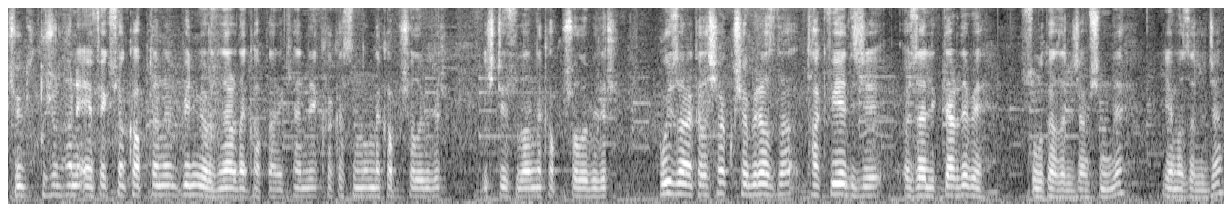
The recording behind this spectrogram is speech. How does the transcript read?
Çünkü kuşun hani enfeksiyon kaptığını bilmiyoruz nereden kaptığını. Kendi kakasından da kapmış olabilir, içtiği sudan da kapmış olabilir. Bu yüzden arkadaşlar kuşa biraz da takviye edici özelliklerde bir suluk hazırlayacağım şimdi. Yem hazırlayacağım.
